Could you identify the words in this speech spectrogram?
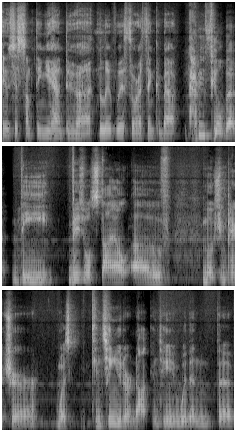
It was just something you had to uh, live with or think about. How do you feel about the visual style of motion picture was continued or not continued within the,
